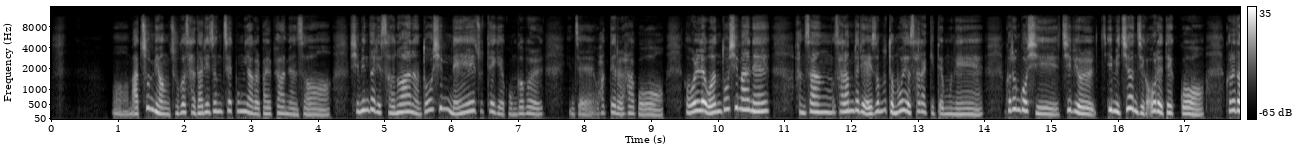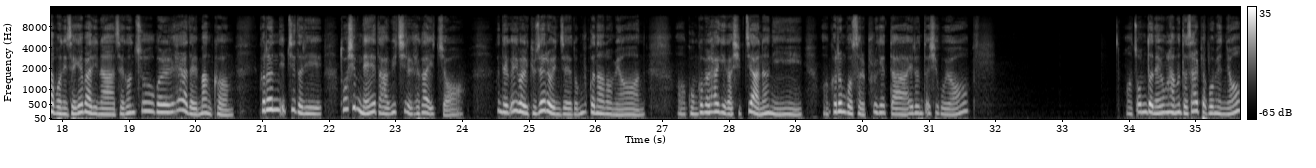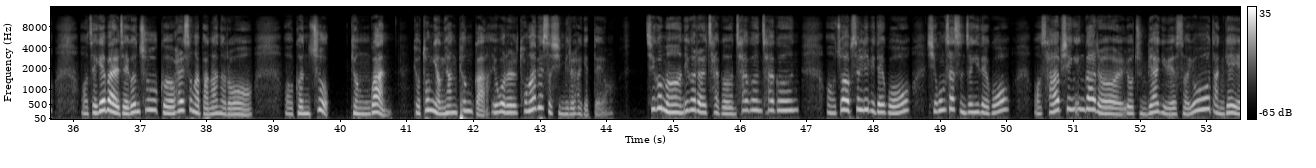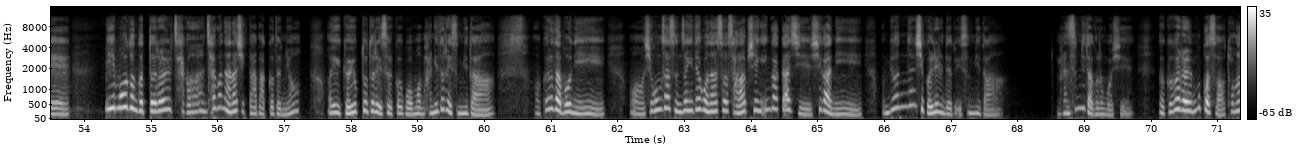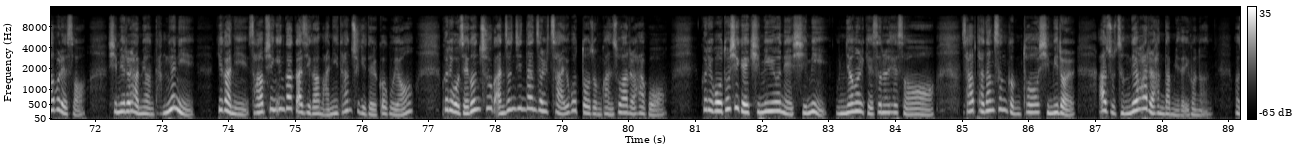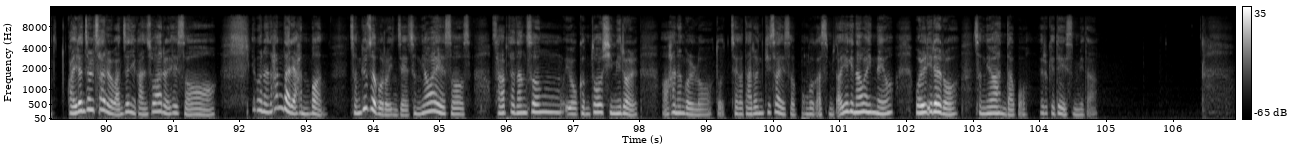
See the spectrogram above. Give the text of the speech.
어, 맞춤형 주거 사다리 정책 공약을 발표하면서 시민들이 선호하는 도심 내 주택의 공급을 이제 확대를 하고 그 원래 원도심 안에 항상 사람들이 예전부터 모여 살았기 때문에 그런 곳이 집이 이미 지은 지가 오래됐고 그러다 보니 재개발이나 재건축을 해야 될 만큼 그런 입지들이 도심 내에 다 위치를 해가 있죠. 근데 이걸 규제로 이제 또 묶어놔 놓으면 어, 공급을 하기가 쉽지 않으니 어, 그런 곳을 풀겠다 이런 뜻이고요. 어, 좀 더 내용을 한번 더 살펴보면요. 어, 재개발, 재건축 그 활성화 방안으로 어, 건축, 경관, 교통영향평가 요거를 통합해서 심의를 하겠대요. 지금은 이거를 차근차근 차근 어, 조합 설립이 되고 시공사 선정이 되고 어, 사업식 인가를 요 준비하기 위해서 요 단계에 이 모든 것들을 차근차근 하나씩 다 봤거든요. 어, 이 교육도 들어있을 거고 뭐 많이 들어있습니다. 어, 그러다 보니 어, 시공사 선정이 되고 나서 사업 시행 인가까지 시간이 몇 년씩 걸리는 데도 있습니다. 많습니다. 그런 곳이. 어, 그거를 묶어서 통합을 해서 심의를 하면 당연히 기간이 사업식 인가까지가 많이 단축이 될 거고요. 그리고 재건축 안전진단 절차 이것도 좀 간소화를 하고 그리고 도시계획심의위원회 심의, 운영을 개선을 해서 사업타당성 검토 심의를 아주 정례화를 한답니다. 이거는 어, 관련 절차를 완전히 간소화를 해서 이거는 한 달에 한 번 정규적으로 이제 정례화해서 사업타당성 요 검토 심의를 어, 하는 걸로 또 제가 다른 기사에서 본 것 같습니다. 아, 여기 나와 있네요. 월 1회로 정례화한다고 이렇게 되어 있습니다.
